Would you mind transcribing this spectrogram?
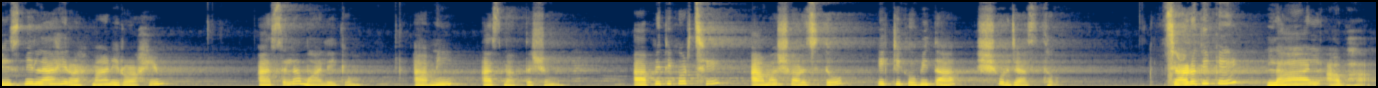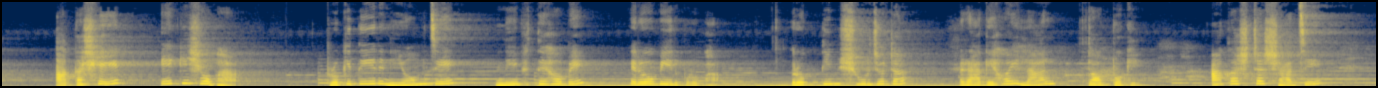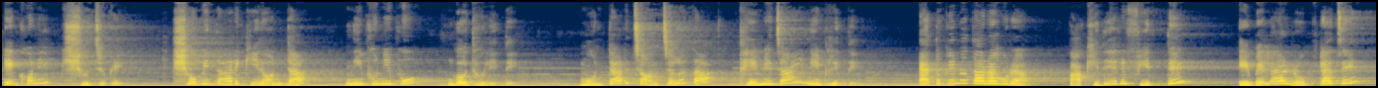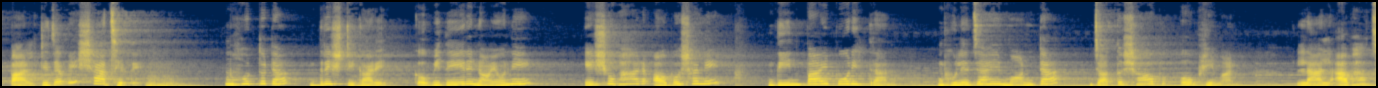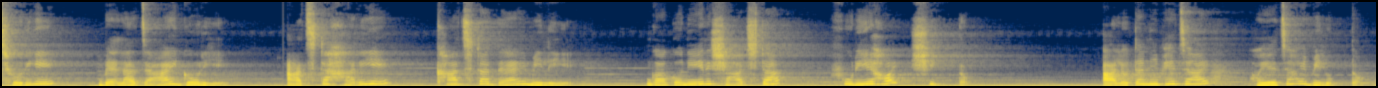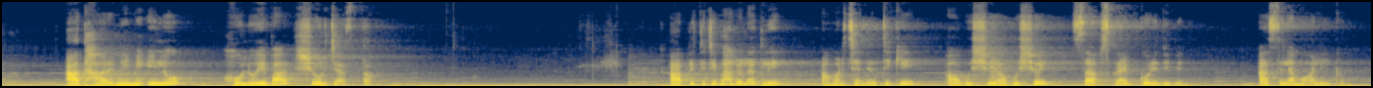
বিসমিল্লাহ রহমান রহিম আসসালামু আলাইকুম আমি আসমা আক্তার সুমি আবৃত্তি করছি আমার স্বরচিত একটি কবিতা, সূর্যাস্ত। চারদিকে লাল আভা, আকাশের একই শোভা। প্রকৃতির নিয়ম যে নিভতে হবে রবির প্রভা। রক্তিম সূর্যটা রাগে হয় লাল টকবগে। আকাশটা সাজে এখনিক সুযোগে। সবিতার কিরণটা নিভু নিভু গধূলিতে। মনটার চঞ্চলতা থেমে যায় নিভৃতে। এত কেন তাড়াহুড়া? পাখিদের ফিরতে এবেলার রূপটা যে পাল্টে যাবে সাঝেতে মুহূর্তটা দৃষ্টিকারে। কবিদের নয়নে এ অবসানে দিন পায় পরিত্রাণ, ভুলে যায় মনটা যত সব অভিমান। লাল আভা ছড়িয়ে, বেলা যায় গড়িয়ে আজটা হারিয়ে, খাঁচটা দেয় মিলিয়ে। গগনের সাজটা ফুরিয়ে হয় সিক্ত। আলোটা নিভে যায়, হয়ে যায় বিলুপ্ত। আধার নেমে এলো হলো এবার সূর্যাস্ত। আবৃত্তিটি ভালো লাগলে আমার চ্যানেলটিকে অবশ্যই অবশ্যই সাবস্ক্রাইব করে দিবেন। আসসালামু আলাইকুম।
